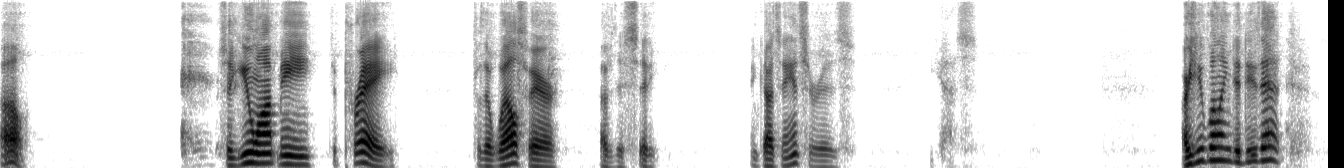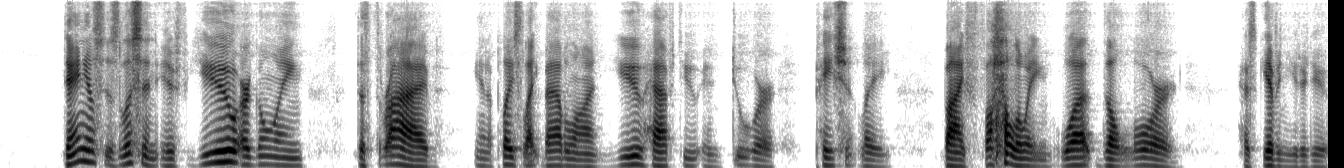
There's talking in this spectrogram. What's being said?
Oh. So you want me to pray for the welfare of this city? And God's answer is Are you willing to do that? Daniel says, listen, if you are going to thrive in a place like Babylon, you have to endure patiently by following what the Lord has given you to do.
